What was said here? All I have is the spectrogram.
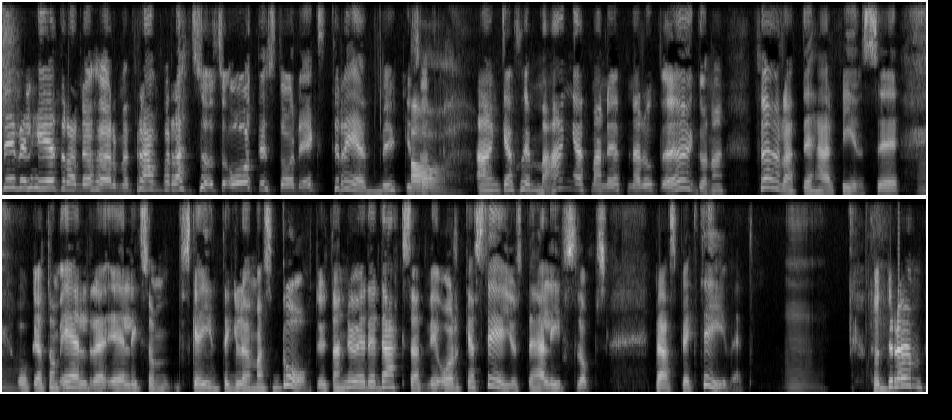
det är väl hedrande att höra men framförallt så, så återstår det extremt mycket ja. så att, engagemang, att man öppnar upp ögonen för att det här finns eh, mm. och att de äldre är liksom, ska inte glömmas bort utan nu är det dags att vi orkar se just det här livsloppsperspektivet. Mm. Så dröm,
